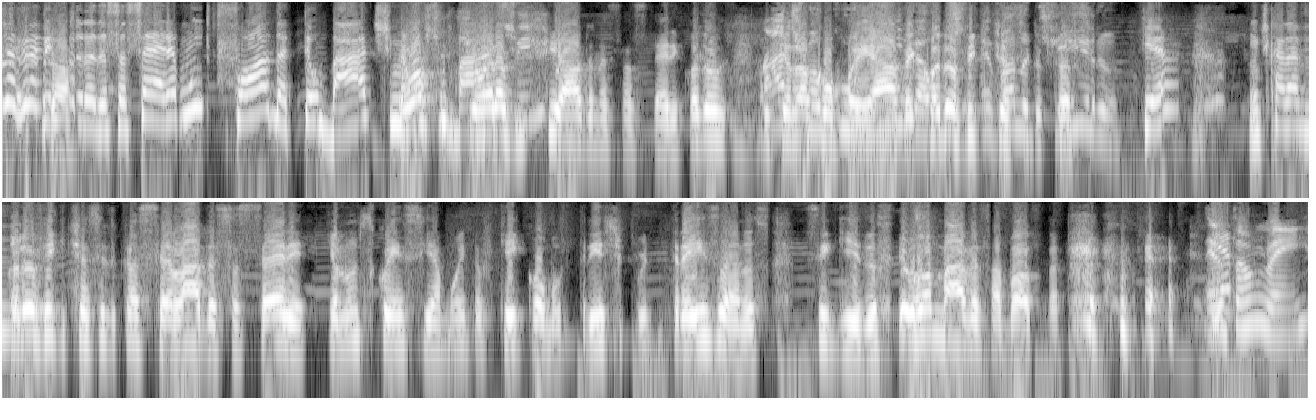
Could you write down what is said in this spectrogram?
já viu a abertura dessa série? É muito foda que tem o Batman. Eu o assisti, Batman. eu era viciado nessa série. Quando eu, porque eu não Batman, acompanhava, Coringa, e quando eu vi que tinha sido cancelado. tiro. Quê? Um de cada vez. Quando eu vi que tinha sido cancelada essa série, que eu não desconhecia muito, eu fiquei como? Triste por três anos seguidos. Eu amava essa bosta. Eu E a- também.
